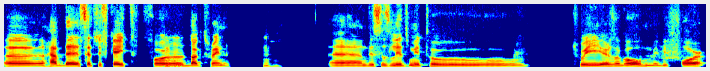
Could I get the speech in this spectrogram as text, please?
Uh, have the certificate for dog trainer, Mhm. and this is leads me to three years ago, maybe four.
